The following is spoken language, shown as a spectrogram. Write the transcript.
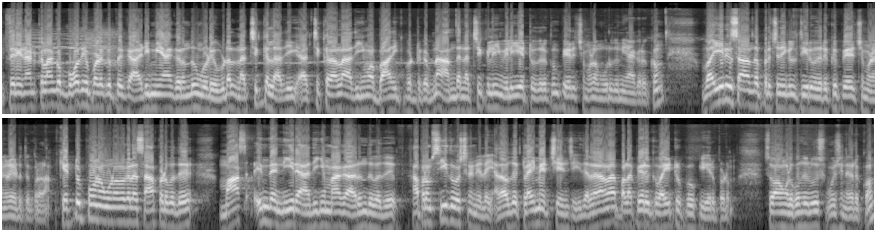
இத்தனை நாட்களாக போதை பழக்கத்துக்கு அடிமையாக இருந்து உங்களுடைய உடல் நச்சுக்கள் அதிக நச்சுக்களால் அதிகமாக பாதிக்கப்பட்டிருக்கு அப்படின்னா அந்த நச்சுக்களையும் வெளியேற்றுவதற்கும் பேரிச்சம்பழம் உறுதுணையாக இருக்கும். வயிறு சார்ந்த பிரச்சனைகள் தீர்வதற்கு பேரிச்சம்பழங்களை எடுத்துக்கொள்ளலாம். கெட்டுப்போன உணவுகளை சாப்பிடுவது மாச இந்த நீரை அதிகமாக அருந்துவது அப்புறம் சீதோஷ்ண நிலை அதாவது கிளைமேட் சேஞ்ச் இதெல்லாம் பல பேருக்கு வயிற்றுப்போக்கு ஏற்படும். ஸோ அவங்களுக்கு வந்து லூஸ் மோஷன் இருக்கும்.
